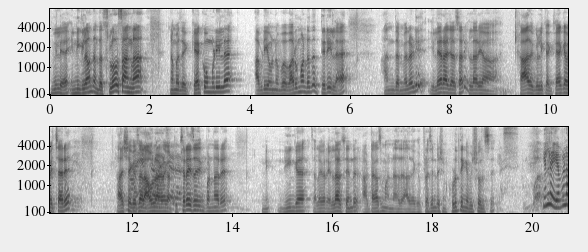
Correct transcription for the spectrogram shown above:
உண்மையிலே இன்றைக்கெல்லாம் வந்து அந்த ஸ்லோ சாங்லாம் நம்ம அதை கேட்கவும் முடியல அப்படி ஒன்று வருமானது தெரியல. அந்த மெலடி இளையராஜா சார் எல்லாரையும் காது குளிக்க கேட்க வச்சார். ராஜசேகர் சார் அவ்வளோ அழகாக பிக்சரைசைசிங் பண்ணார். நீ நீங்கள் தலைவர் எல்லாரும் சேர்ந்து அட்டகாசமாக அது அதுக்கு ப்ரெசன்டேஷன் கொடுத்தீங்க விஷுவல்ஸு இல்லை எவ்வளோ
